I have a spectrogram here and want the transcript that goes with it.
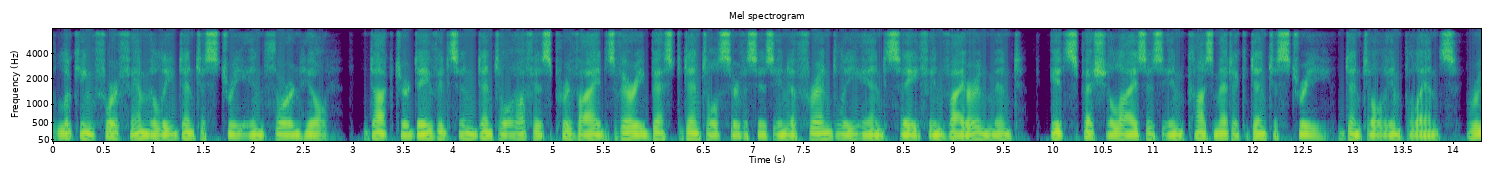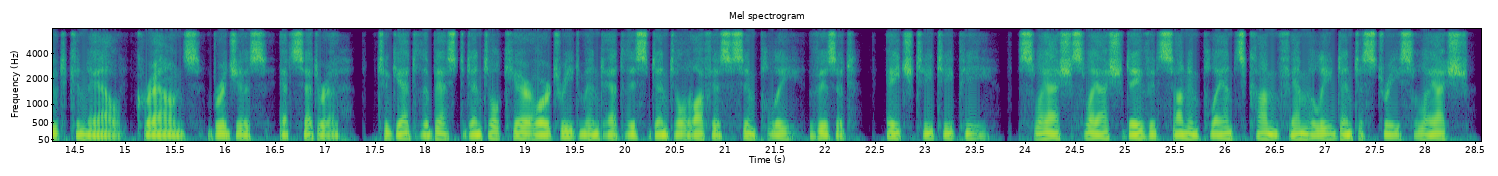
Looking for family dentistry in Thornhill? Dr. Davidson Dental Office provides very best dental services in a friendly and safe environment. It specializes in cosmetic dentistry, dental implants, root canal, crowns, bridges, etc. To get the best dental care or treatment at this dental office, simply visit http slash slash davidsonimplants.com family dentistry slash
